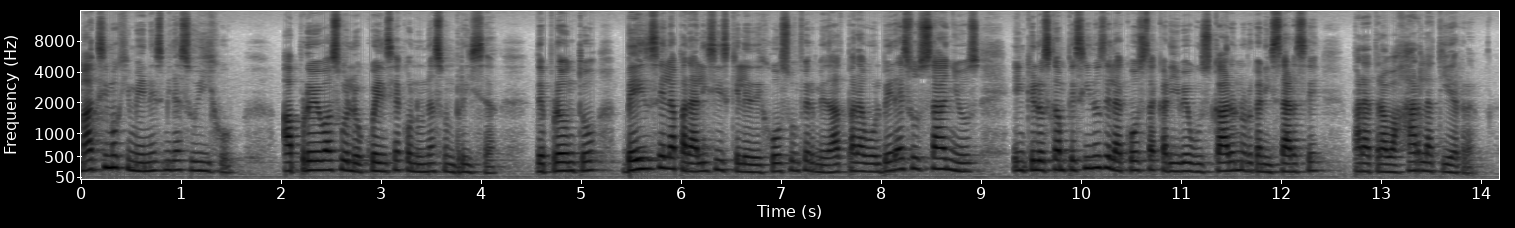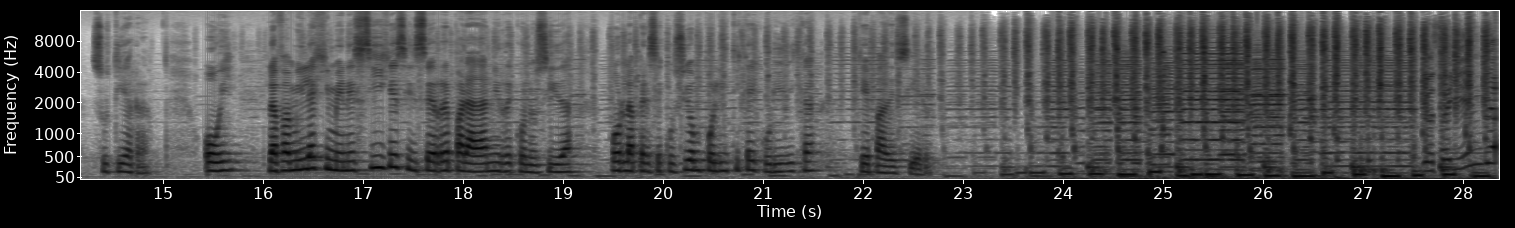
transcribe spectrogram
Máximo Jiménez mira a su hijo, aprueba su elocuencia con una sonrisa. De pronto, vence la parálisis que le dejó su enfermedad para volver a esos años en que los campesinos de la costa caribe buscaron organizarse para trabajar la tierra, su tierra. Hoy, la familia Jiménez sigue sin ser reparada ni reconocida por la persecución política y jurídica que padecieron. Yo soy indio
